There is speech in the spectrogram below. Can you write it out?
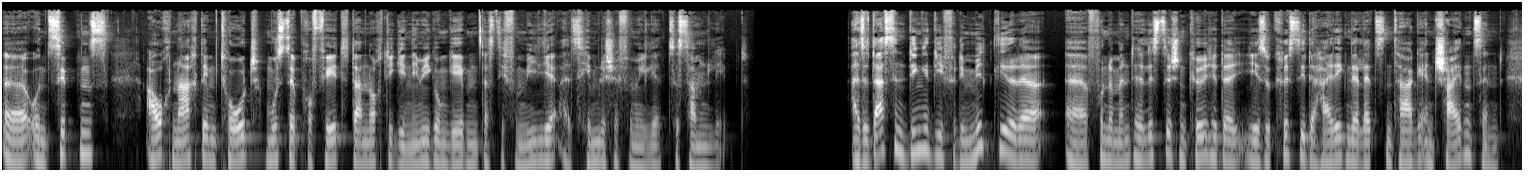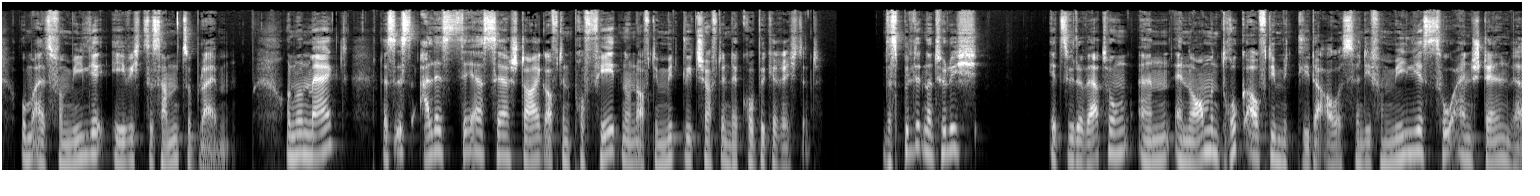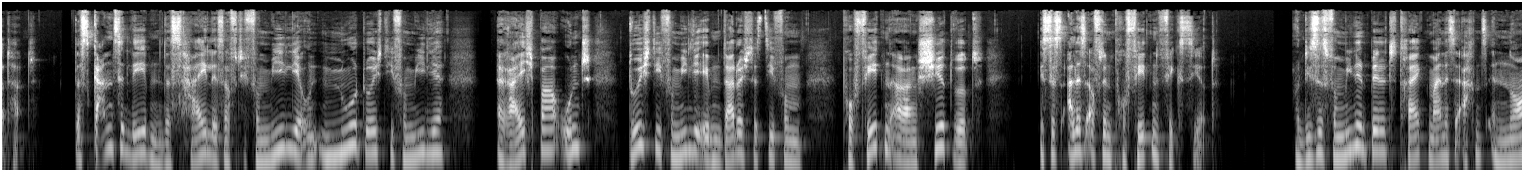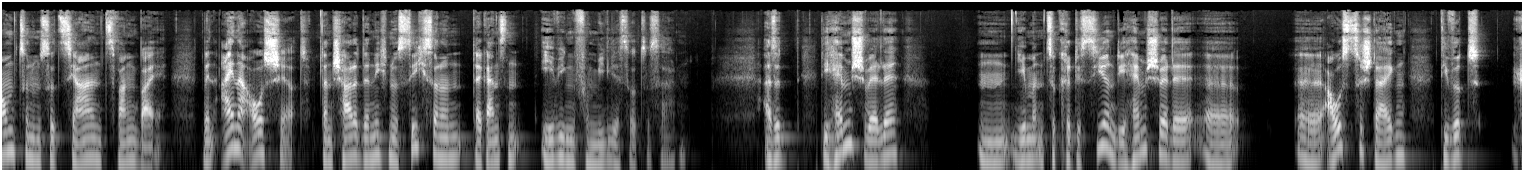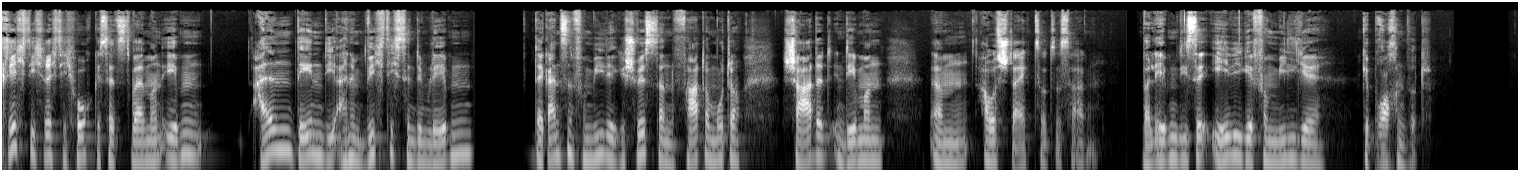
Äh, und siebtens, auch nach dem Tod muss der Prophet dann noch die Genehmigung geben, dass die Familie als himmlische Familie zusammenlebt. Also das sind Dinge, die für die Mitglieder der äh, fundamentalistischen Kirche der Jesu Christi, der Heiligen der letzten Tage, entscheidend sind, um als Familie ewig zusammenzubleiben. Und man merkt, das ist alles sehr, sehr stark auf den Propheten und auf die Mitgliedschaft in der Gruppe gerichtet. Das bildet natürlich jetzt wieder Wertung einen enormen Druck auf die Mitglieder aus, wenn die Familie so einen Stellenwert hat. Das ganze Leben, das Heil ist auf die Familie und nur durch die Familie erreichbar und durch die Familie eben dadurch, dass die vom Propheten arrangiert wird, ist das alles auf den Propheten fixiert. Und dieses Familienbild trägt meines Erachtens enorm zu einem sozialen Zwang bei. Wenn einer ausschert, dann schadet er nicht nur sich, sondern der ganzen ewigen Familie sozusagen. Also die Hemmschwelle, hm, jemanden zu kritisieren, die Hemmschwelle äh, äh, auszusteigen, die wird richtig, richtig hochgesetzt, weil man eben allen denen, die einem wichtig sind im Leben, der ganzen Familie, Geschwistern, Vater, Mutter, schadet, indem man ähm, aussteigt sozusagen weil eben diese ewige Familie gebrochen wird.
